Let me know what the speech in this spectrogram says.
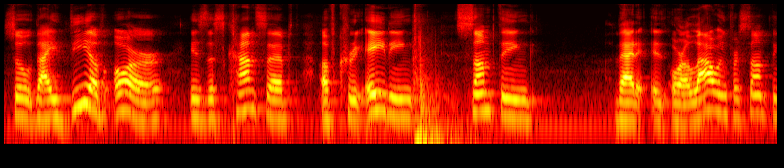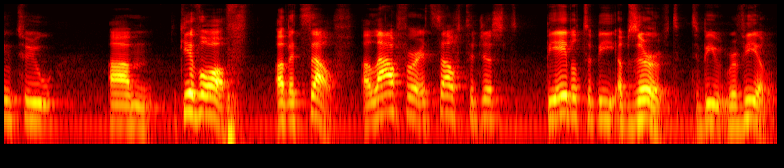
So the idea of R is this concept of creating something that is, or allowing for something to um, give off of itself, allow for itself to just be able to be observed, to be revealed.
